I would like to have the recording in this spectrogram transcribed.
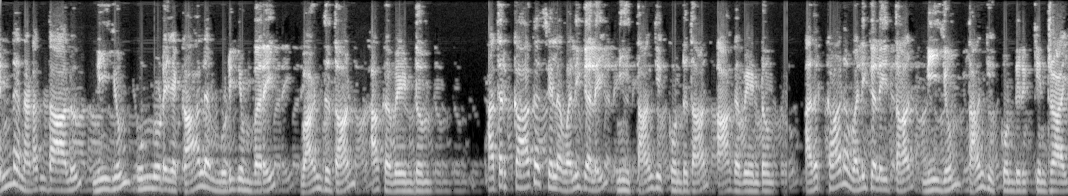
என்ன நடந்தாலும் நீயும் உன்னுடைய காலம் முடியும் வரை வாழ்ந்துதான் ஆக வேண்டும். அதற்காக சில வழிகளை நீ தாங்கிக் கொண்டுதான் ஆக வேண்டும். அதற்கான வழிகளை தான் நீயும் தாங்கிக் கொண்டிருக்கின்றாய்.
